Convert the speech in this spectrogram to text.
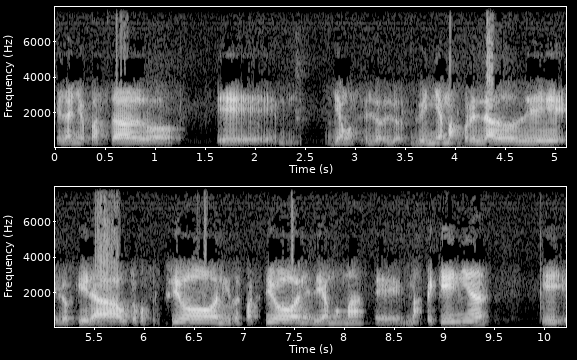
El año pasado, eh, digamos, venía más por el lado de lo que era autoconstrucción y refacciones, digamos, más, más pequeñas. Y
